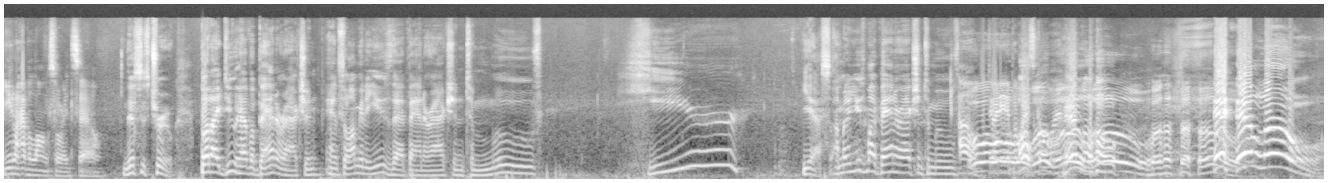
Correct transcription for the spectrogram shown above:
You don't have a long sword, so This is true. But I do have a banner action, and so I'm going to use that banner action to move here. Yes, I'm going to use my banner action to move. oh, do I need to put my skull whoa, in? Hello. whoa, whoa. Hello.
